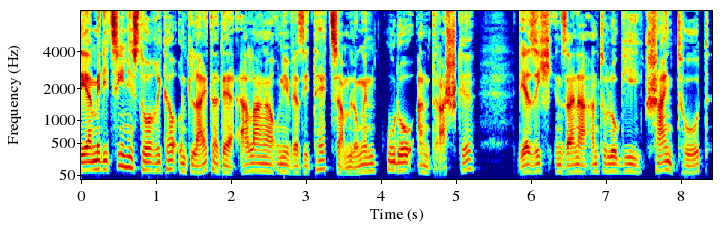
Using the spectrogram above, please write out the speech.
Der Medizinhistoriker und Leiter der Erlanger Universitätssammlungen Udo Andraschke, der sich in seiner Anthologie Scheintod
